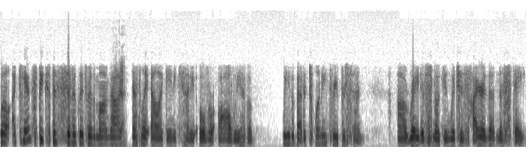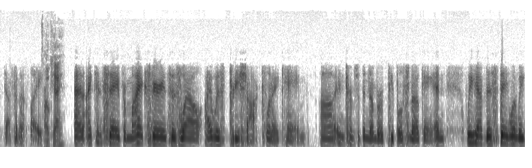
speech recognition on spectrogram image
Well, I can't speak specifically for the Mon Valley. Okay. Definitely Allegheny County overall. We have a we have about a 23 percent uh, rate of smoking, which is higher than the state, definitely. Okay. And I can say from my experience as well, I was pretty shocked when I came uh, in terms of the number of people smoking. And we have this thing when we,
